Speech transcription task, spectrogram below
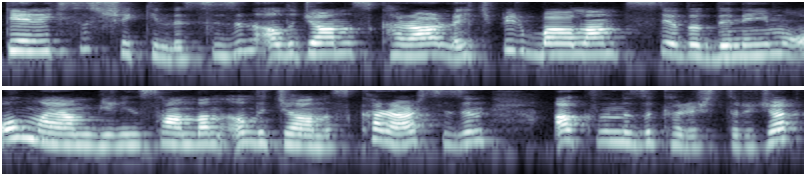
Gereksiz şekilde sizin alacağınız kararla hiçbir bağlantısı ya da deneyimi olmayan bir insandan alacağınız karar sizin aklınızı karıştıracak.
